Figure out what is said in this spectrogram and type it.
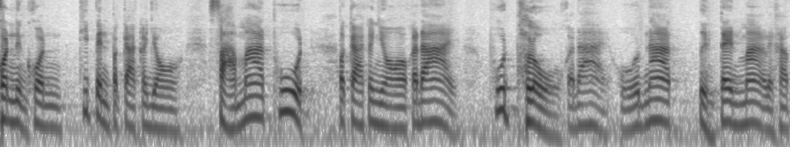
คนหนึ่งคนที่เป็นปากากยอสามารถพูดปากากยอก็ได้ พูดโผล่ก็ได้โอ้น่าตื่นเต้นมากเลยครับ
